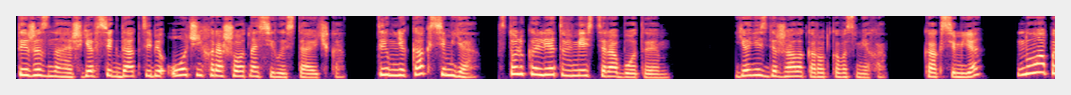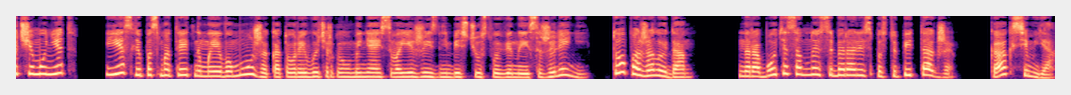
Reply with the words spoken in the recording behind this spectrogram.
Ты же знаешь, я всегда к тебе очень хорошо относилась, Таечка. Ты мне как семья. Столько лет вместе работаем». Я не сдержала короткого смеха. «Как семья? Ну а почему нет? Если посмотреть на моего мужа, который вычеркнул меня из своей жизни без чувства вины и сожалений, то, пожалуй, да. На работе со мной собирались поступить так же, как семья.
